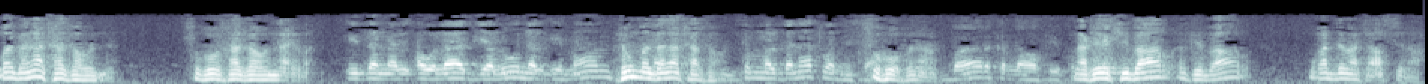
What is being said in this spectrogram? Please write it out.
والبنات خلفهن. صفوف خلفهن أيضا. إذا الأولاد يلون الإمام ثم البنات خلفهن ثم البنات والنساء. صفوف نعم. بارك الله فيكم. لكن الكبار الكبار مقدمات على الصغار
